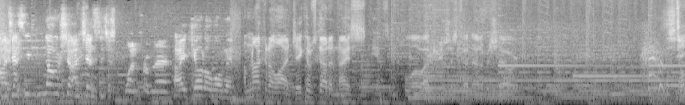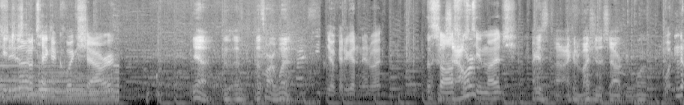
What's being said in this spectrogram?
No, Jesse, no shot, Jesse. Just one from that. I killed a woman. I'm not gonna lie, Jacob's got a nice handsome glow after he's just gotten out of a shower. Did you just go take a quick shower? Yeah, th- th- that's where I went. Yo, could you get an invite? The The sauce shower? was too much. I guess uh, I could invite you to the shower if you want. What? No,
